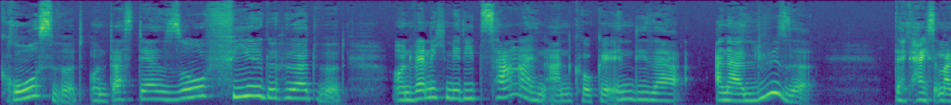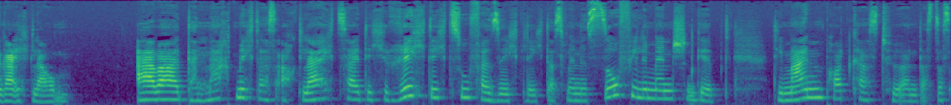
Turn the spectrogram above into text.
groß wird und dass der so viel gehört wird. Und wenn ich mir die Zahlen angucke in dieser Analyse, dann kann ich es immer gar nicht glauben. Aber dann macht mich das auch gleichzeitig richtig zuversichtlich, dass wenn es so viele Menschen gibt, die meinen Podcast hören, dass das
